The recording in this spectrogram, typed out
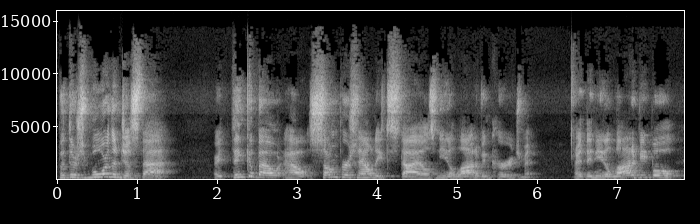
But there's more than just that. Right? Think about how some personality styles need a lot of encouragement. Right? They need a lot of people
